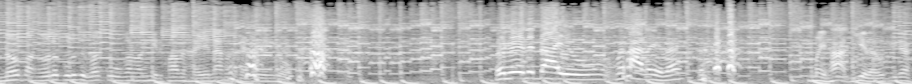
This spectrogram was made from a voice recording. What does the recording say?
โอ้ยโน้ตฝั่งนู้นแล้วกูรู้สึกว่ากูกำลังเห็นความเป็นไทยหน้าของแขนตัวเองอยู่เฮ้ยเฮ้ยเล่นได้อยู่ ไม่พลาดเลยเห็นไหมไม่พลาดที่อะไรเมื่อกี้นะ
